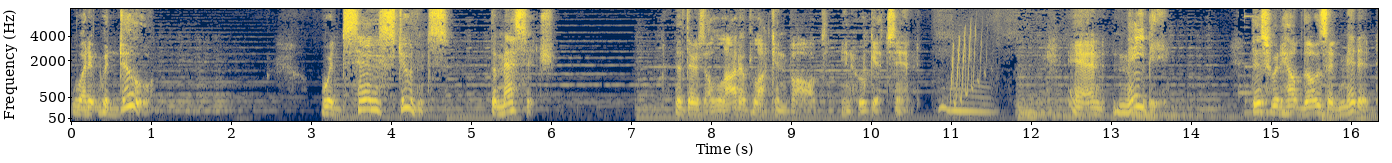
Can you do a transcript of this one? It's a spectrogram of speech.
What it would do would send students the message that there's a lot of luck involved in who gets in. And maybe this would help those admitted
